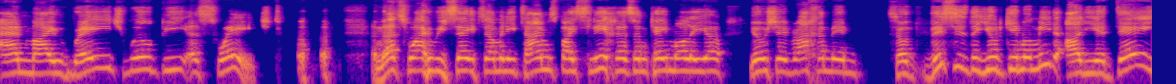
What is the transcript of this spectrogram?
and my rage will be assuaged. and that's why we say it so many times by Slichas and Kemolia, Yoshev Rachamim, so this is the Yud Gimel Midah. Al Yedei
